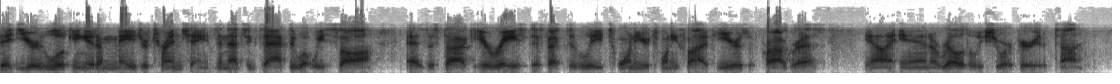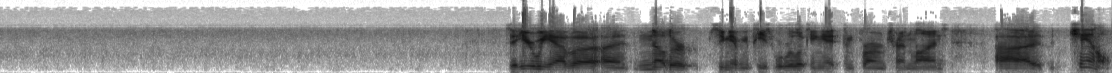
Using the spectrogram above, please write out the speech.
that you're looking at a major trend change, and that's exactly what we saw as the stock erased effectively 20 or 25 years of progress know, in a relatively short period of time. So here we have a, another significant piece where we're looking at confirmed trend lines. Uh, channels,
